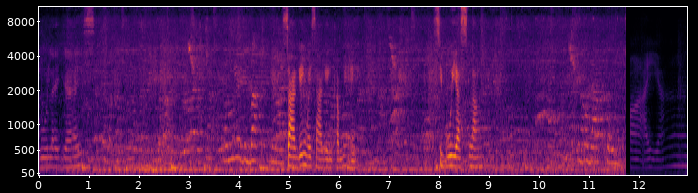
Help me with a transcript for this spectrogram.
gulay guys. Saging, may saging kami eh. Sibuyas lang. Ayan.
